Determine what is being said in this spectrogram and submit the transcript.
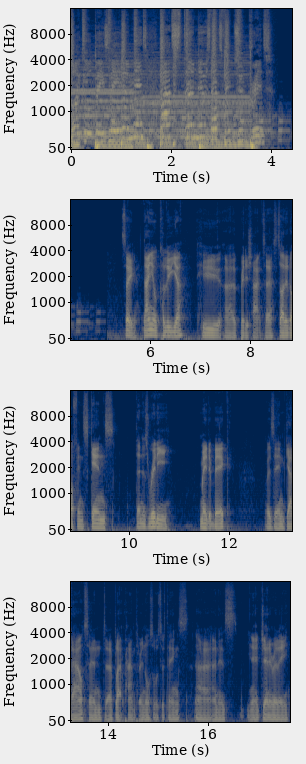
Michael Bay's made a mint. That's the news that's fit to print. So Daniel Kaluuya, who uh, British actor, started off in Skins, then has really made it big. Was in Get Out and uh, Black Panther and all sorts of things, uh, and is you know generally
